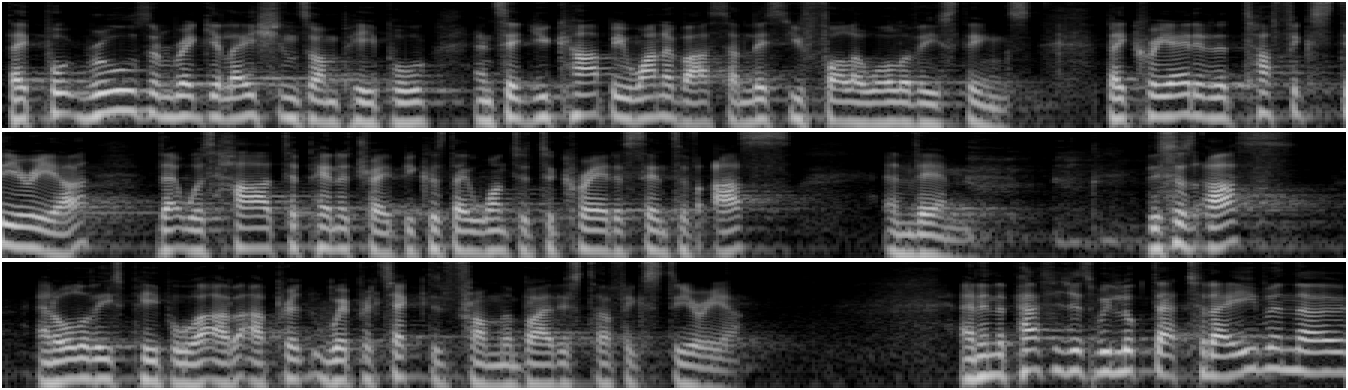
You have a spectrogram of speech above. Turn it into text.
They put rules and regulations on people and said, You can't be one of us unless you follow all of these things. They created a tough exterior that was hard to penetrate because they wanted to create a sense of us and them. This is us, and all of these people are, are, we're protected from them by this tough exterior. And in the passages we looked at today, even though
